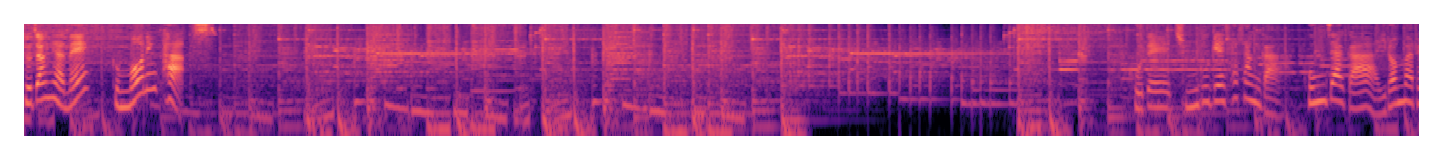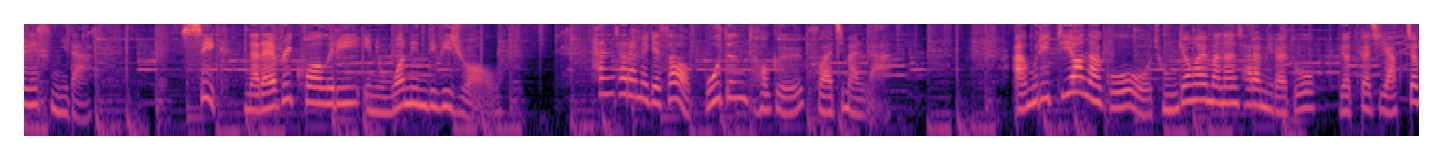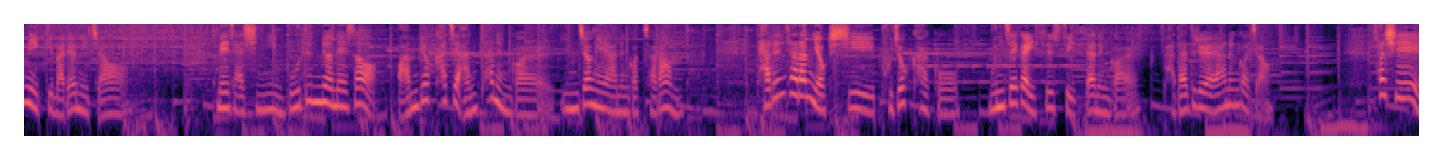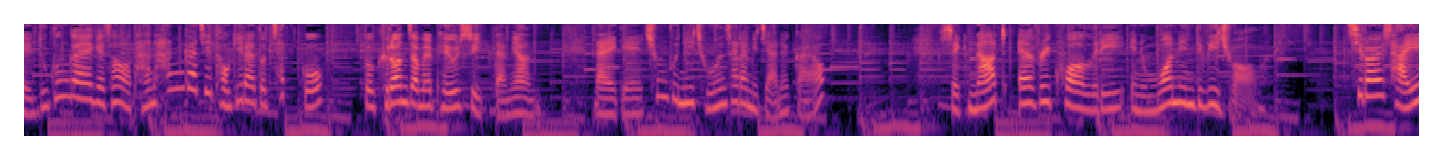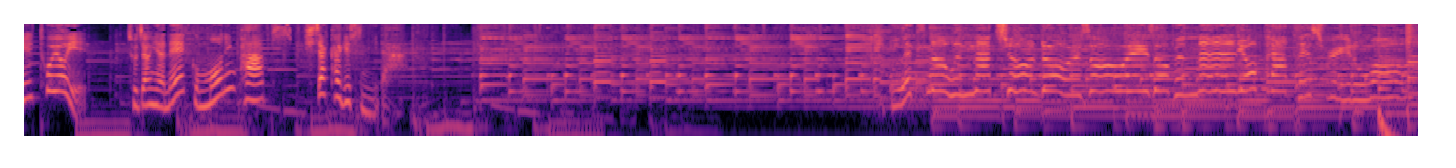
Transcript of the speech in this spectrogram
조정현의 Good Morning Pops. 고대 중국의 사상가, 공자가 이런 말을 했습니다. Seek not every quality in one individual. 한 사람에게서 모든 덕을 구하지 말라. 아무리 뛰어나고 존경할 만한 사람이라도 몇 가지 약점이 있기 마련이죠. 내 자신이 모든 면에서 완벽하지 않다는 걸 인정해야 하는 것처럼 다른 사람 역시 부족하고 문제가 있을 수 있다는 걸 받아들여야 하는 거죠. 사실 누군가에게서 단 한 가지 덕이라도 찾고 또 그런 점을 배울 수 있다면 나에게 충분히 좋은 사람이지 않을까요? Seek not every quality in one individual. 7월 4일 토요일 조정현의 Good Morning Pops 시작하겠습니다. Well, it's knowing that your door is always open and your path is free to walk.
